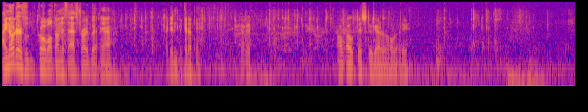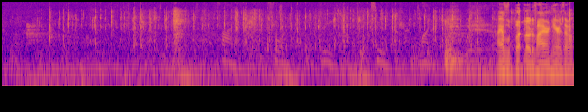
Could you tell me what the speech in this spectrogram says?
I know there's cobalt on this asteroid, but yeah. I didn't pick it up yet. Get it. I'll weld this together already. Five, four, three, two, one. I have a buttload of iron here, though.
